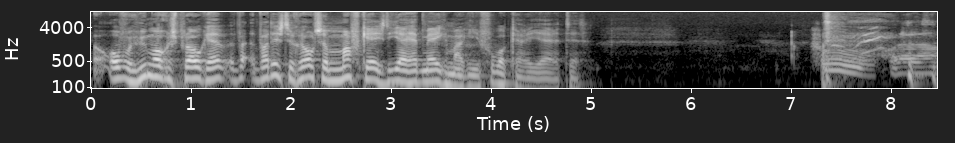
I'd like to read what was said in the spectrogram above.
over humor gesproken, hè, wa- wat is de grootste mafcase die jij hebt meegemaakt in je voetbalcarrière, Ted? Oeh, eh,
